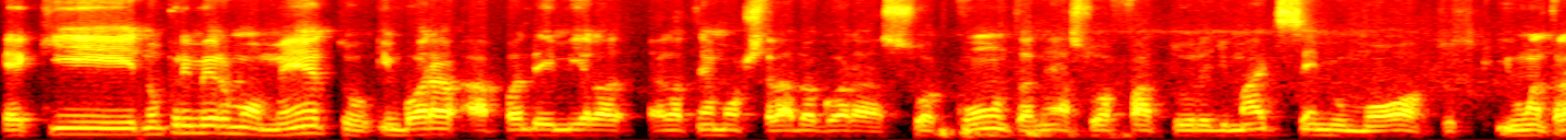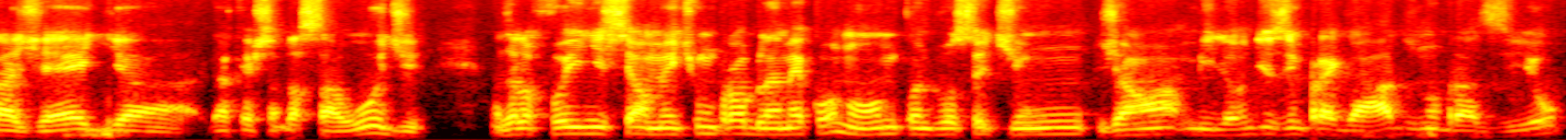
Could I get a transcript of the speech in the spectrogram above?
é que, no primeiro momento, embora a pandemia ela, ela, tenha mostrado agora a sua conta, né, a sua fatura de mais de 100 mil mortos e uma tragédia da questão da saúde, mas ela foi inicialmente um problema econômico, quando você tinha um, já um milhão de desempregados no Brasil,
